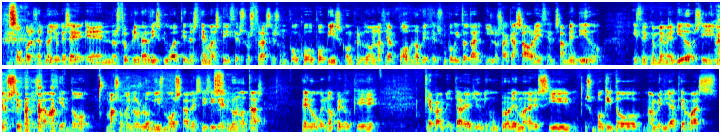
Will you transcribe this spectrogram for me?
O por ejemplo, yo qué sé, en nuestro primer disco igual tienes temas que dices, ostras, es un poco popis, con perdón hacia el pop, ¿no? Pero dices, un poquito tal, y lo sacas ahora y dicen, ¿se han vendido? Y dices, que me he vendido, si yo siempre estaba haciendo más o menos lo mismo, ¿sabes? Y sí que Sí. lo notas, pero bueno, pero que, que realmente, a ver, yo ningún problema, es si es un poquito, a medida que vas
